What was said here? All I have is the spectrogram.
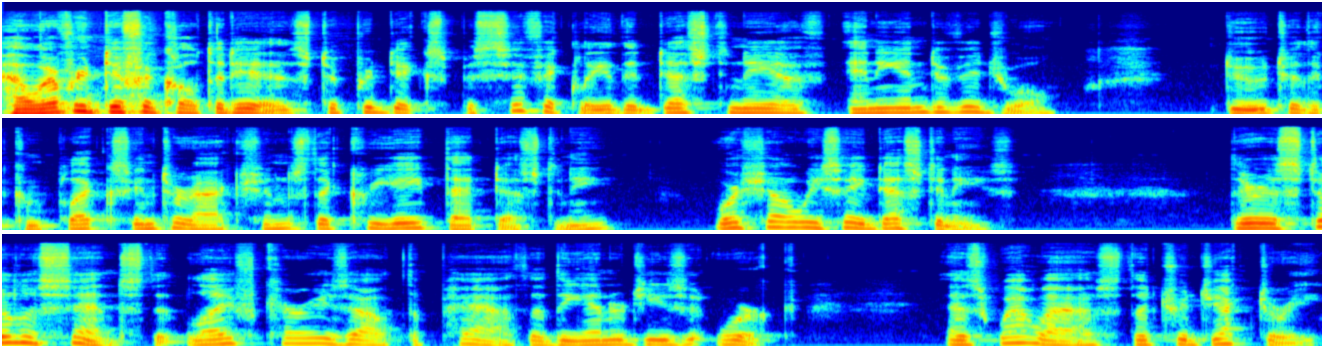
However difficult it is to predict specifically the destiny of any individual due to the complex interactions that create that destiny, or shall we say destinies, there is still a sense that life carries out the path of the energies at work, as well as the trajectory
